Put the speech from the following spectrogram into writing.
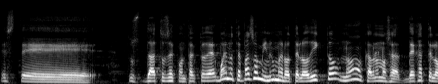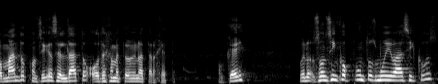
este tus datos de contacto de, bueno, te paso mi número, te lo dicto. No, cabrón, o sea, déjate lo mando, consigues el dato o déjame te doy una tarjeta. ¿Ok? Bueno, son cinco puntos muy básicos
